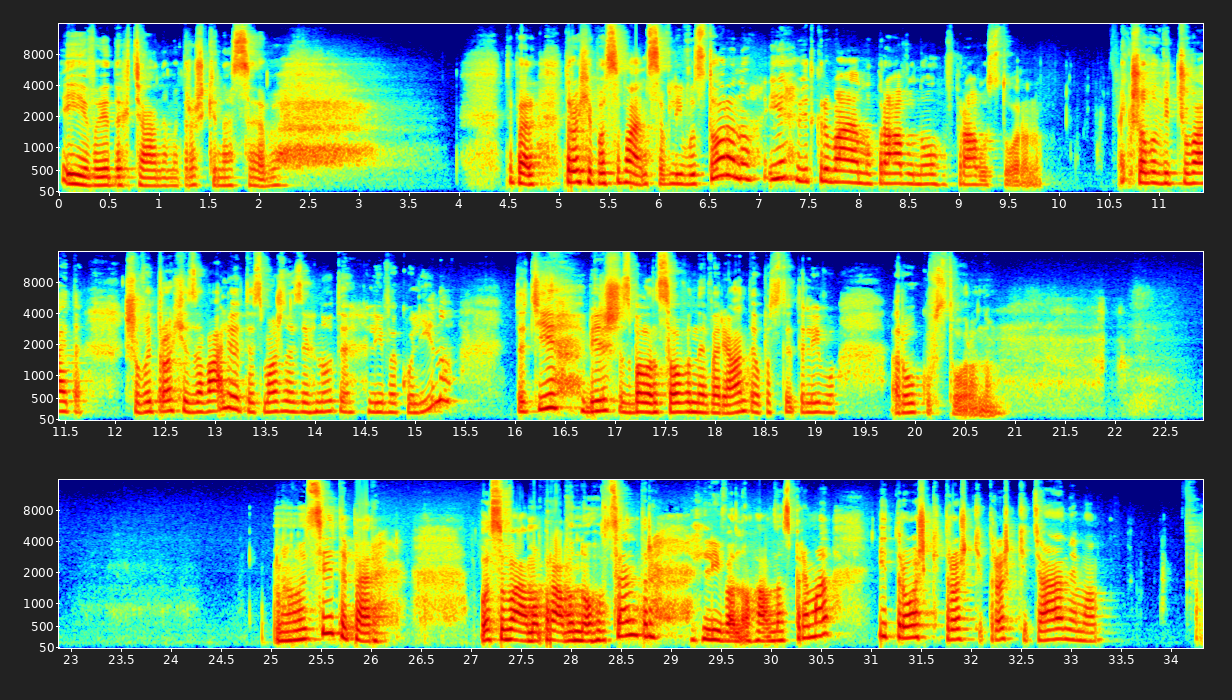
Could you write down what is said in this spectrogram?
і видих тягнемо трошки на себе. Тепер трохи посуваємося в ліву сторону і відкриваємо праву ногу в праву сторону. Якщо ви відчуваєте, що ви трохи завалюєтесь, можна зігнути ліве коліно, тоді більш збалансований варіант опустити ліву руку в сторону. Молодці. Тепер посуваємо праву ногу в центр, ліва нога в нас пряма. І трошки, трошки, трошки тягнемо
